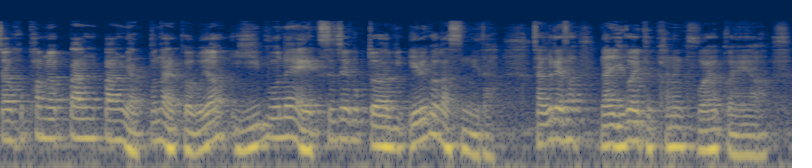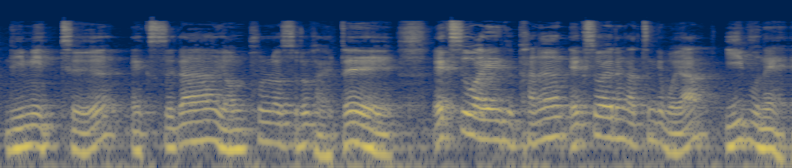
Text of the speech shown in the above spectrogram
자 곱하면 빵빵 약분할 거고요. 2분의 x제곱 더하기 1과 같습니다. 자 그래서 난 이거의 극한을 구할 거예요. 리미트 x가 0 플러스로 갈 때 xy의 극한은 xy랑 같은 게 뭐야? 2분의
